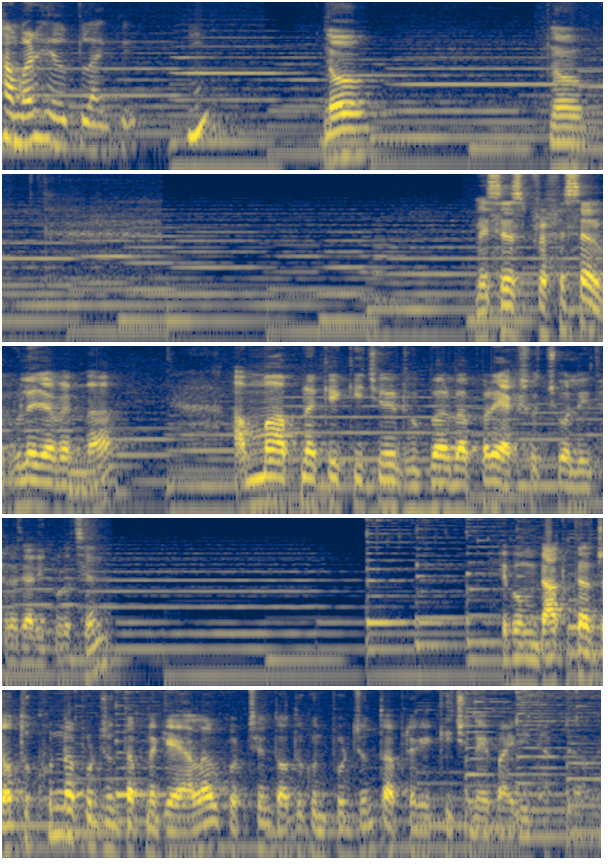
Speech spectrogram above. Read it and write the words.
আমার হেল্প লাগবে। হুম? নো নো মিসেস প্রফেসর ভুলে যাবেন না। আম্মা আপনাকে কিচেনে ঢুকবার ব্যাপারে একশো চুয়াল্লিশ ধারা জারি করেছেন। এবং ডাক্তার যতক্ষণ না পর্যন্ত আপনাকে অ্যালাউ করছেন ততক্ষণ পর্যন্ত আপনাকে কিচেনের বাইরে থাকতে হবে।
